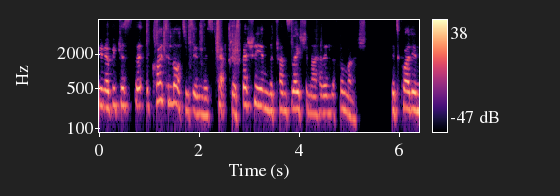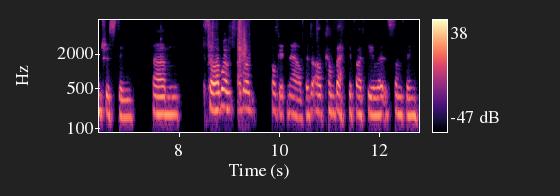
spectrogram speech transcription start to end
You know, because the, the, quite a lot is in this chapter, especially in the translation I had in the Chumash. It's quite interesting. Um, so I won't I won't fog it now, but I'll come back if I feel it's something.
